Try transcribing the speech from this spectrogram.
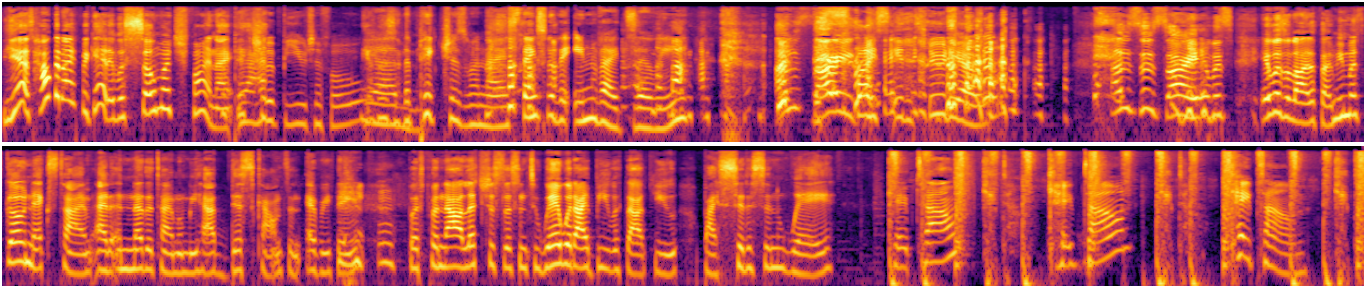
yes, how could I forget? It was so much fun. I, I Pictures had- were beautiful. Yeah, the pictures were nice. Thanks for the invite, Zoe. I'm sorry. Spice in studio. I'm so sorry. It was it was a lot of fun. We must go next time at another time when we have discounts and everything. Mm-hmm. but for now, let's just listen to Where Would I Be Without You by Citizen Way. Cape Town, Cape Town, Cape Town, Cape Town, Cape Town.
